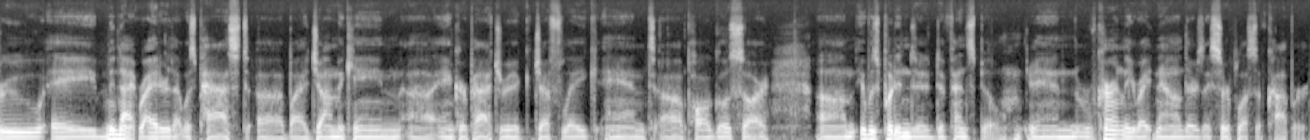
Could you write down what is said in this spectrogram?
through a midnight rider that was passed uh, by John McCain, uh, Ann Kirkpatrick, Jeff Flake, and uh, Paul Gosar. Um, it was put into a defense bill, and currently, right now, there's a surplus of copper.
